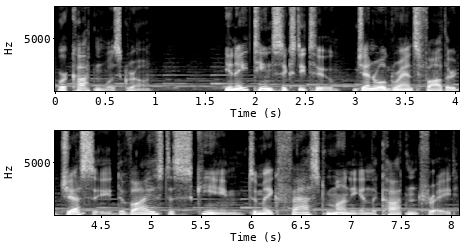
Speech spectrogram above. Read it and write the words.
where cotton was grown. In 1862, General Grant's father, Jesse, devised a scheme to make fast money in the cotton trade.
